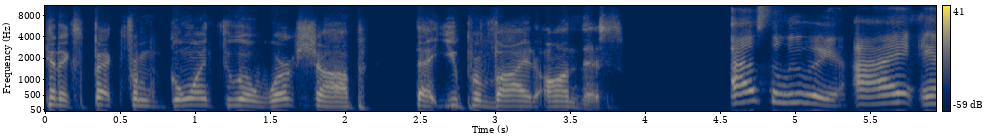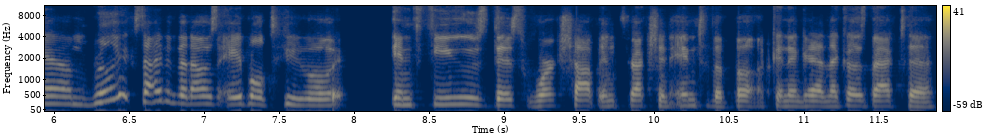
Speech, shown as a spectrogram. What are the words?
can expect from going through a workshop that you provide on this. Absolutely. I am really excited that I was able to infuse this workshop instruction into the book. And again, that goes back to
